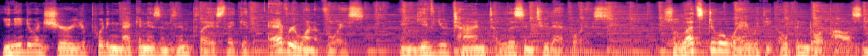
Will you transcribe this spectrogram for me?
You need to ensure you're putting mechanisms in place that give everyone a voice and give you time to listen to that voice. So let's do away with the open door policy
